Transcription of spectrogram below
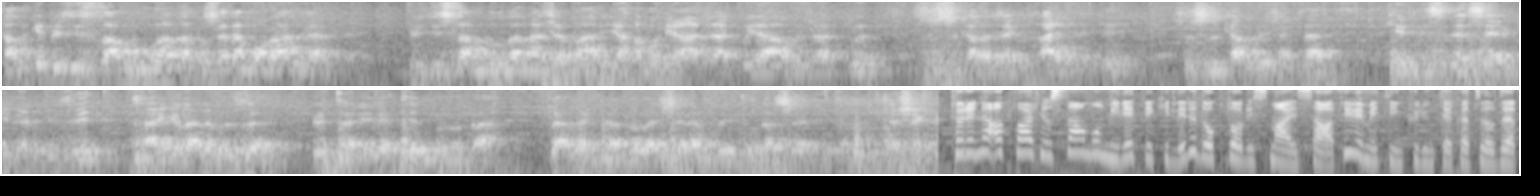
Kaldı ki biz İstanbullular da bu sene moral verdi. Biz İstanbullular acaba yağmur yağacak mı, yağmayacak mı, susuz kalacak mı? Hayır dedi. Susuz kalmayacaklar. Kendisine sevgilerimizi, saygılarımızı lütfen iletin. Bunu da vermekten dolayı şeref duyduğumda söyleyeceğim. Teşekkür Törene AK Parti İstanbul Milletvekilleri Doktor İsmail Safi ve Metin Külünk de katıldı.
